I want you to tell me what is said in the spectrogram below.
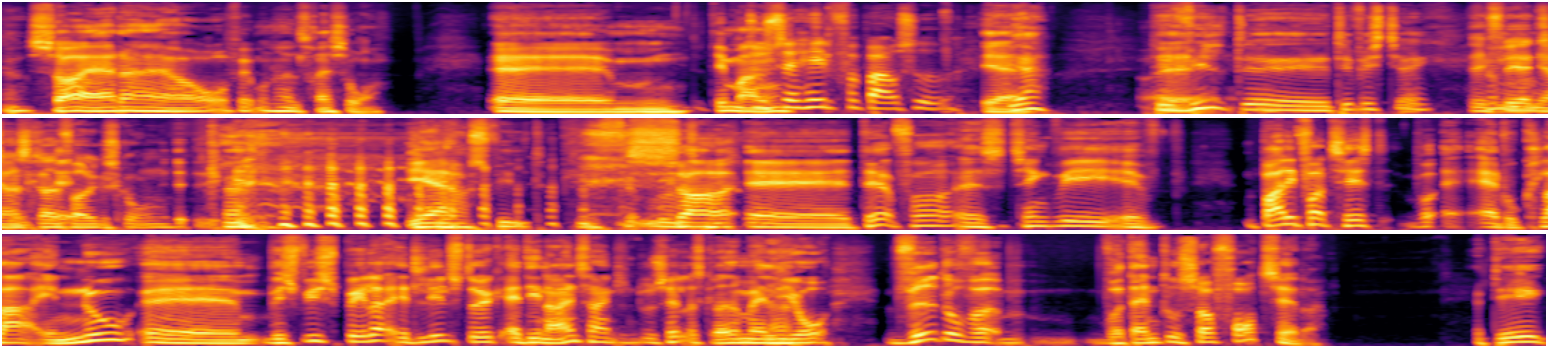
ja. så er der over 550 ord. Uh, det er mange. Du ser helt forbavset ud. Ja. Ja, det er vildt. Øh, det vidste jeg ikke. Det er flere, end jeg har skrevet i folkeskolen. Det er ja. også vildt. Det er 550. Så øh, derfor øh, så tænkte vi, øh, bare lige for at teste, er du klar endnu? Øh, hvis vi spiller et lille stykke af din egen sang, som du selv har skrevet med alle de ord, ved du, hvor, hvordan du så fortsætter? Det,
